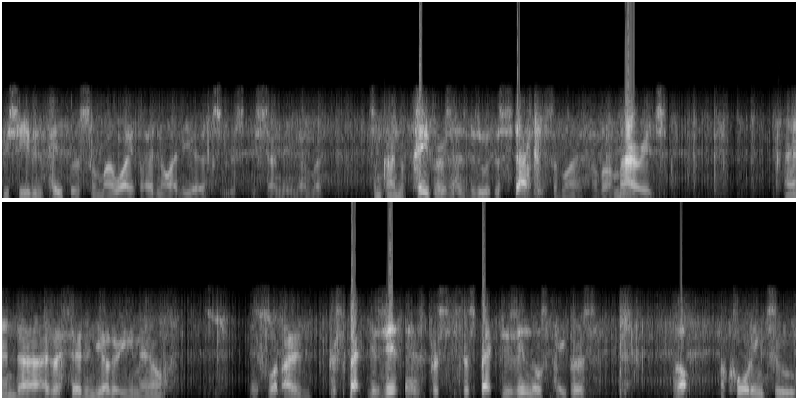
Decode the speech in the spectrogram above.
receiving papers from my wife. I had no idea she was sending them, but some kind of papers that has to do with the status of my of our marriage. And uh, as I said in the other email, if what I suspect is it, as suspect is in those papers, well, according to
